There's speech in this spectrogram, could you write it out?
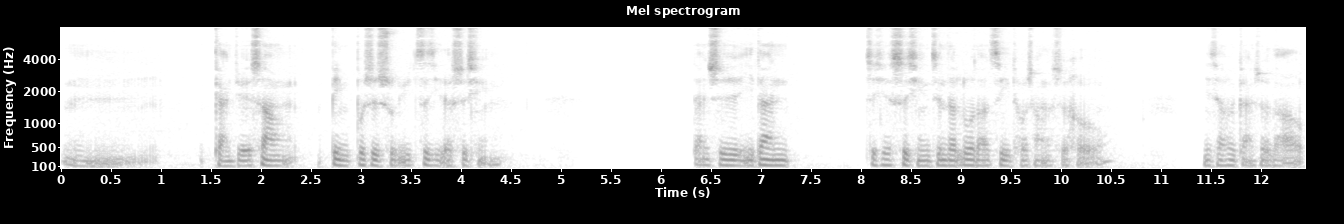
嗯感觉上并不是属于自己的事情，但是，一旦这些事情真的落到自己头上的时候，你才会感受到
